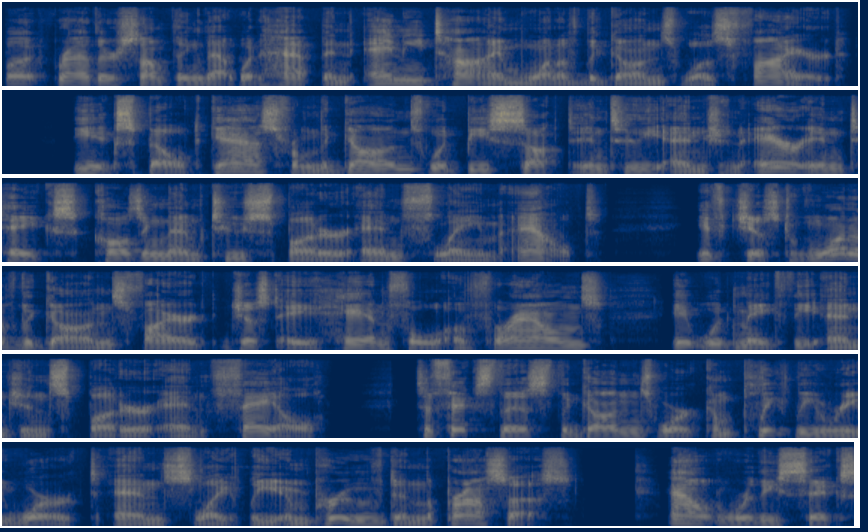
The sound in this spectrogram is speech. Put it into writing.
but rather something that would happen any time one of the guns was fired. The expelled gas from the guns would be sucked into the engine air intakes, causing them to sputter and flame out. If just one of the guns fired just a handful of rounds, it would make the engine sputter and fail. To fix this, the guns were completely reworked and slightly improved in the process. Out were the six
